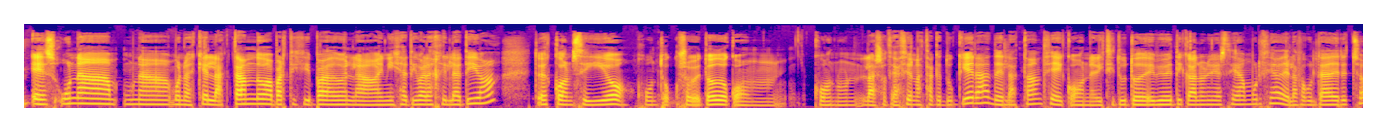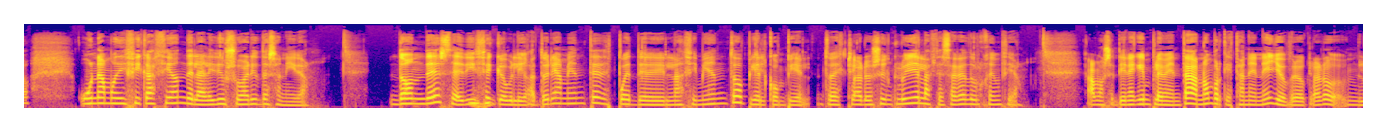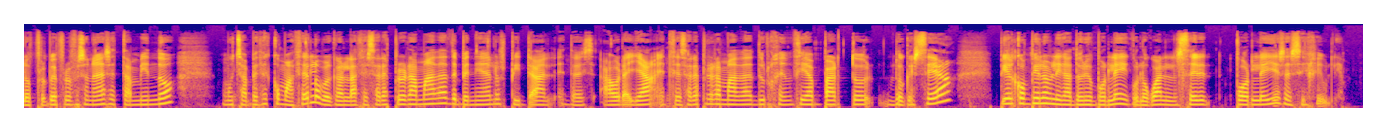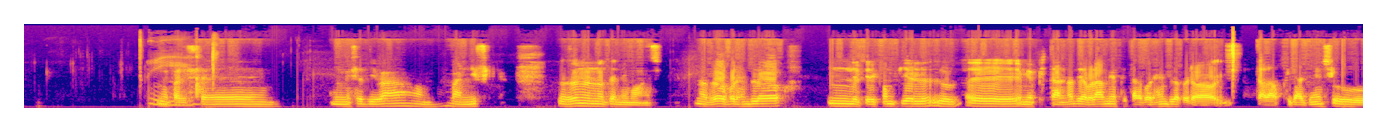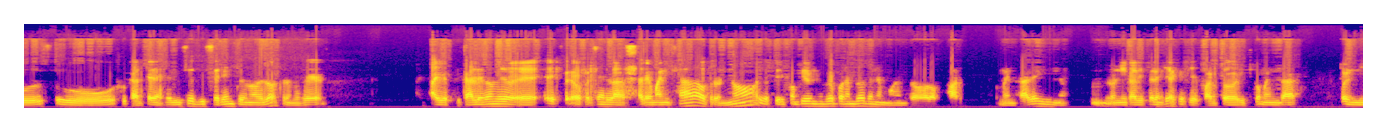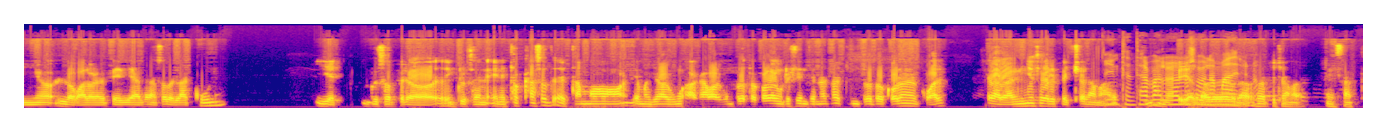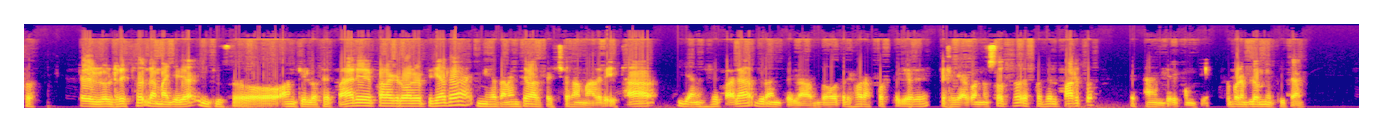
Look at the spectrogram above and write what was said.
es una, una, bueno, es que Lactando ha participado en la iniciativa legislativa, entonces consiguió, junto sobre todo con, con la asociación Hasta que tú quieras de lactancia y con el Instituto de Bioética de la Universidad de Murcia, de la Facultad de Derecho, una modificación de la ley de usuarios de sanidad donde se dice que obligatoriamente después del nacimiento piel con piel. Entonces, claro, eso incluye la cesárea de urgencia. Vamos, se tiene que implementar, ¿no? Porque están en ello, pero claro, los propios profesionales están viendo muchas veces cómo hacerlo, porque las cesáreas programadas dependían del hospital. Entonces, ahora ya en cesáreas programadas de urgencia, parto, lo que sea, piel con piel obligatorio por ley, con lo cual al ser por ley es exigible. Me parece una iniciativa magnífica. Nosotros no tenemos eso. Nosotros, por ejemplo, mm, el piel con piel eh, en mi hospital, ¿no? Te hablaba de mi hospital, por ejemplo, pero cada hospital tiene su, su, cartera de servicios diferente uno del otro. Entonces, hay hospitales donde eh, ofrecen la sala humanizada, otros no. Y el piel con piel, nosotros, por ejemplo, tenemos en todos los partos instrumentales y no. La única diferencia es que si el parto es instrumental, pues el niño lo valora el pediatra sobre la cuna y incluso pero incluso en, estos casos estamos hemos llevado a cabo algún protocolo un reciente nuestro un protocolo en el cual Claro, al niño sobre el pecho de la madre. Intentar valorarlo sobre la madre. Exacto. Pero el resto, la mayoría, incluso aunque lo separe para que lo haga el pediatra, inmediatamente va al pecho de la madre. Y está, ya no se separa durante las dos o tres horas posteriores que se queda con nosotros después del parto, está en pie con pie. Por ejemplo, en mi hospital.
